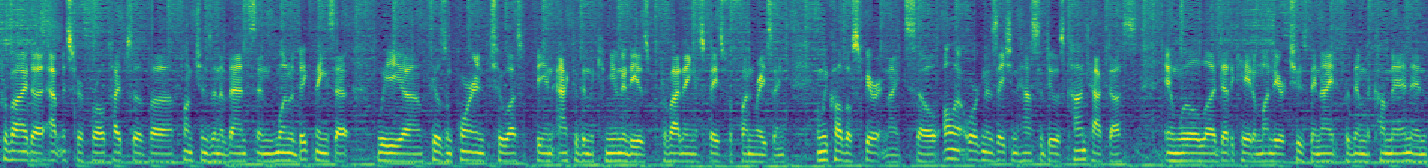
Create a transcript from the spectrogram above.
provide an atmosphere for all types of uh, functions and events, and one of the big things that we uh, feel is important to us being active in the community is providing a space for fundraising, and we call those spirit nights. So all our organization has to do is contact us and we'll uh, dedicate a Monday or Tuesday night for them to come in and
